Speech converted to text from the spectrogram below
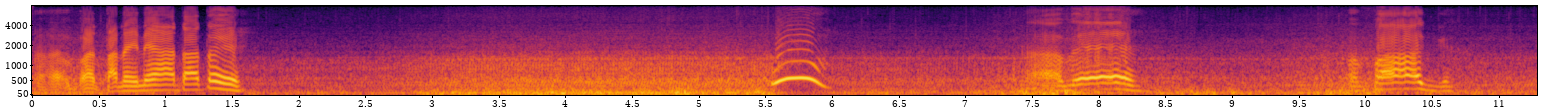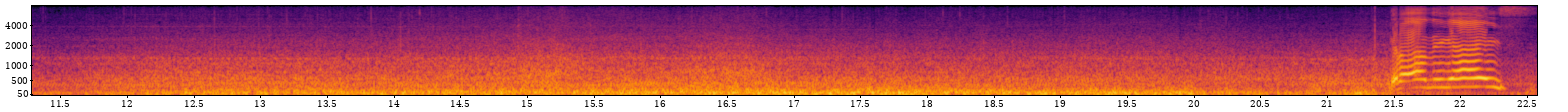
Ah, tanay na yata to eh Woo! Grabe. Mapag Grabe guys.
